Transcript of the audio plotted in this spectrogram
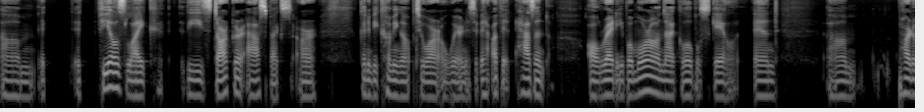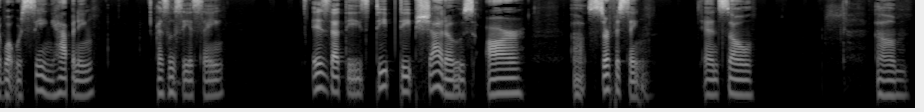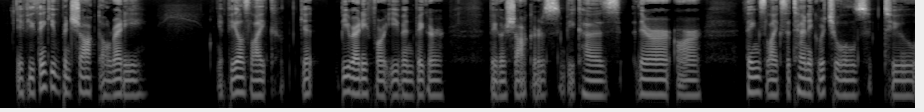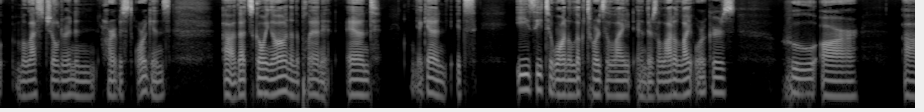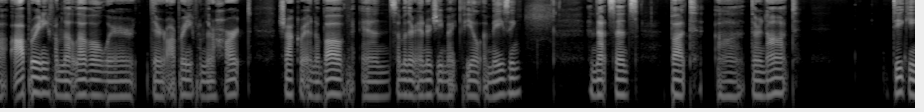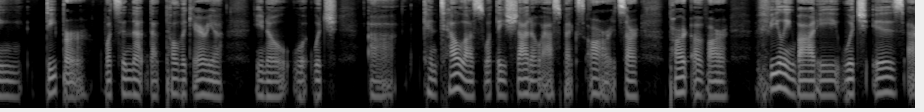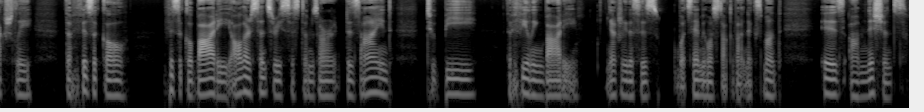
um, it it feels like these darker aspects are going to be coming up to our awareness if it, if it hasn't already, but more on that global scale. And um, part of what we're seeing happening, as Lucy is saying, is that these deep, deep shadows are uh, surfacing. And so, um, if you think you've been shocked already, it feels like get be ready for even bigger bigger shockers because there are things like satanic rituals to molest children and harvest organs uh, that's going on on the planet. And again, it's easy to want to look towards the light, and there's a lot of light workers who are uh, operating from that level where they're operating from their heart chakra and above, and some of their energy might feel amazing in that sense but uh, they're not digging deeper what's in that, that pelvic area, you know, w- which uh, can tell us what these shadow aspects are. It's our part of our feeling body, which is actually the physical physical body. All our sensory systems are designed to be the feeling body. actually, this is what Samuel wants to talk about next month is omniscience,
